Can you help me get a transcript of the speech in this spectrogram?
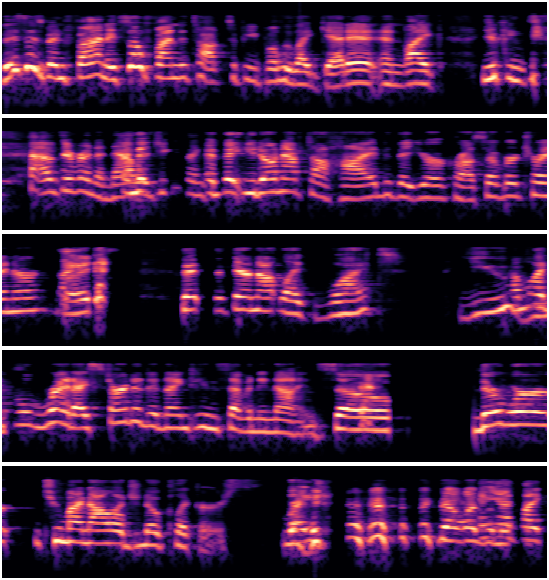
This has been fun. It's so fun to talk to people who like get it and like you can have different analogies and, that, and that you don't have to hide that you're a crossover trainer, right? that, that they're not like, what? You I'm like, well, right. I started in 1979. So there were, to my knowledge, no clickers. Right. like that wasn't and like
